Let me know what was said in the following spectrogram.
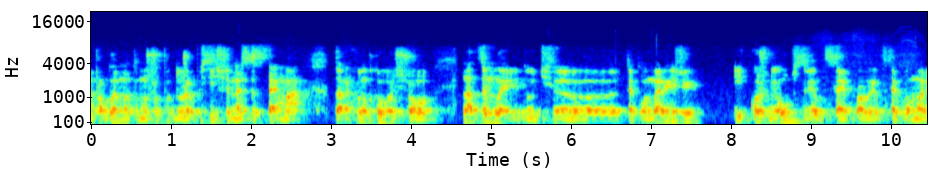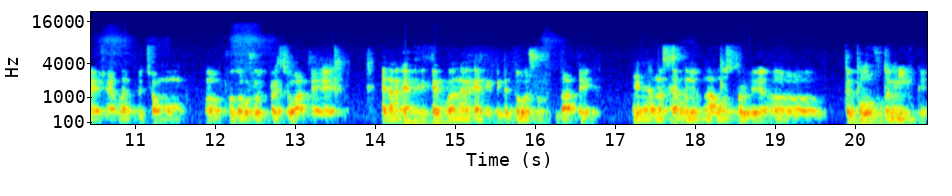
проблема, тому що дуже посічена система за рахунок того, що над землею йдуть е, тепломережі, і кожний обстріл це прорив тепломережі. Але при цьому е, продовжують працювати енергетики, теплоенергетики для того, щоб дати е, населенню на острові тепло в домівки.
